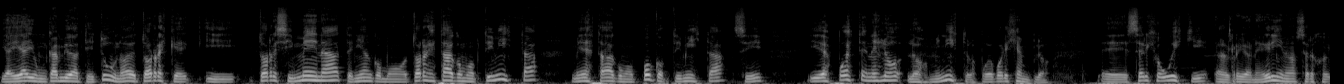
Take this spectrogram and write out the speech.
y ahí hay un cambio de actitud, ¿no? De Torres que y Torres y Mena tenían como Torres estaba como optimista, Mena estaba como poco optimista, ¿sí? Y después tenés los ministros, porque por ejemplo, eh, Sergio Whisky, el río negrino, Sergio,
